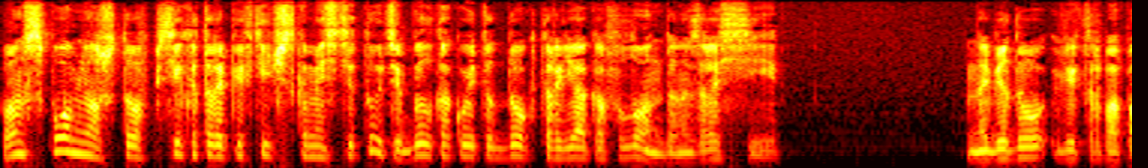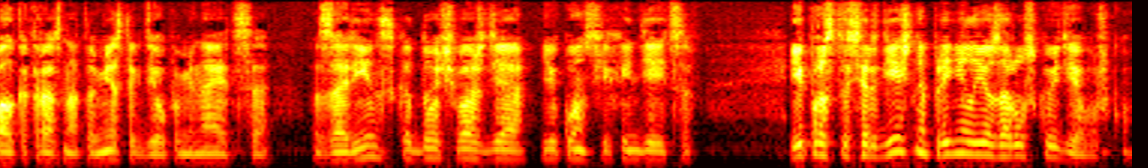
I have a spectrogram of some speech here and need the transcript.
Он вспомнил, что в психотерапевтическом институте был какой-то доктор Яков Лондон из России. На беду Виктор попал как раз на то место, где упоминается Заринска, дочь вождя юконских индейцев, и простосердечно принял ее за русскую девушку.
